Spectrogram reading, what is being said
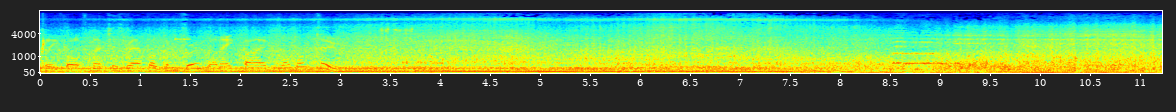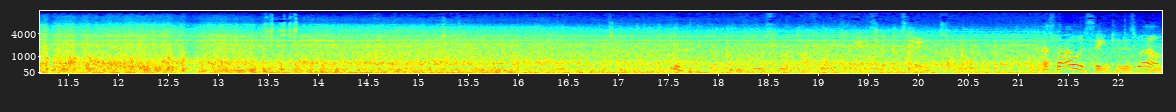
Reason. Manchester Airport come through, 185112. That's what I was thinking as well.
